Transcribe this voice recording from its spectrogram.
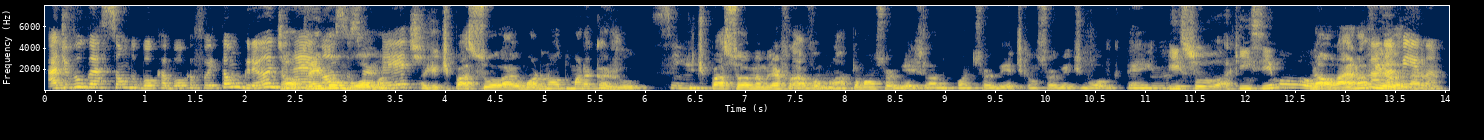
a divulgação do boca a boca foi tão grande, Não, o né? trem Nosso bombou, mano. sorvete. A gente passou lá, eu moro no Alto Maracaju. A Sim. gente passou, a minha mulher falou: ah, vamos lá tomar um sorvete lá no ponto de sorvete, que é um sorvete novo que tem. Uhum. Isso aqui em cima ou... Não, lá é na Lá vila. na vila.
